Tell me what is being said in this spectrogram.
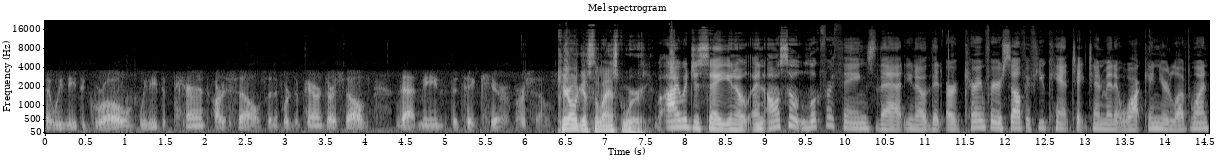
that we need to grow, we need to parent ourselves. And if we're to parent ourselves, that means to take care of ourselves. Carol gets the last word. Well, I would just say, you know, and also look for things that, you know, that are caring for yourself. If you can't take 10 minute walk, can your loved one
